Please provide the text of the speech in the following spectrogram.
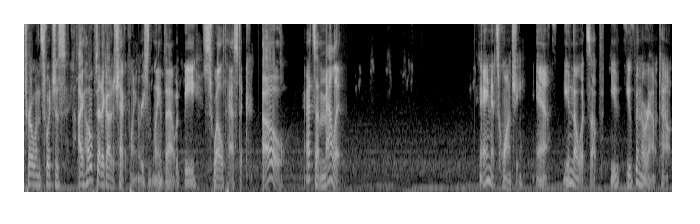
throwing switches. I hope that I got a checkpoint recently. That would be swell-tastic. Oh, that's a mallet. Ain't it, Squanchy? Yeah, you know what's up. You you've been around town.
